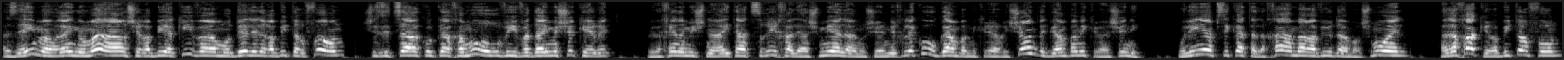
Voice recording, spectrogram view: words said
אז האמא אולי נאמר שרבי עקיבא מודה לרבי טרפון שזה צער כל כך חמור והיא ודאי משקרת. ולכן המשנה הייתה צריכה להשמיע לנו שהם נחלקו גם במקרה הראשון וגם במקרה השני. ולעניין פסיקת הלכה אמר רב יהודה אמר שמואל, הלכה כרבי טרפון,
